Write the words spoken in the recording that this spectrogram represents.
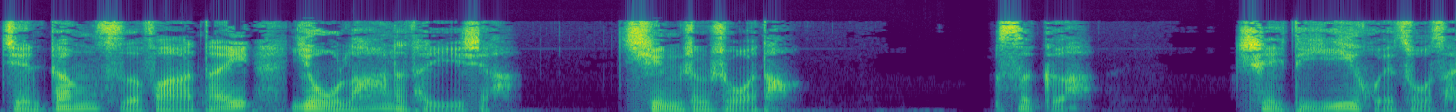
见张四发呆，又拉了他一下，轻声说道：“四哥，这第一回做贼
